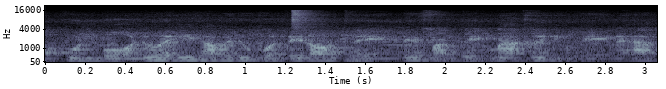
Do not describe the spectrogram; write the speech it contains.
ขอบคุณโบด้วยที่ทำให้ทุกคนได้ร้องเพลงได้ฟังเพลงมากขึ้นอีกเพลงนะครับ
